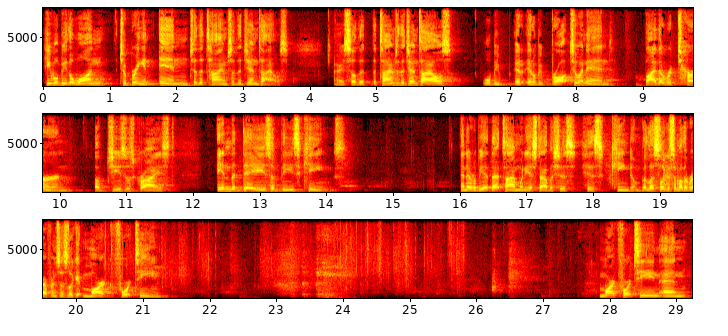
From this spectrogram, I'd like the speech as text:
He will be the one to bring an end to the times of the Gentiles. All right, so the, the times of the Gentiles will be, it, it'll be brought to an end by the return of Jesus Christ in the days of these kings. And it'll be at that time when he establishes his kingdom. But let's look at some other references. Look at Mark 14. Mark 14, and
